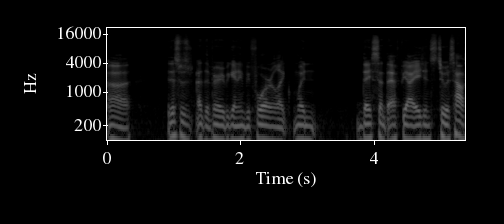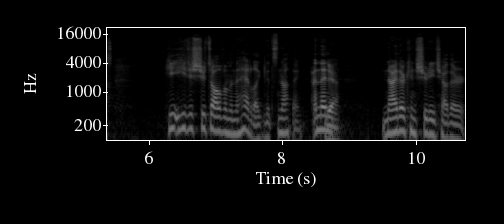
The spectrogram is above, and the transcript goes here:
uh, this was at the very beginning before like when they sent the FBI agents to his house. He he just shoots all of them in the head like it's nothing. And then Yeah. neither can shoot each other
